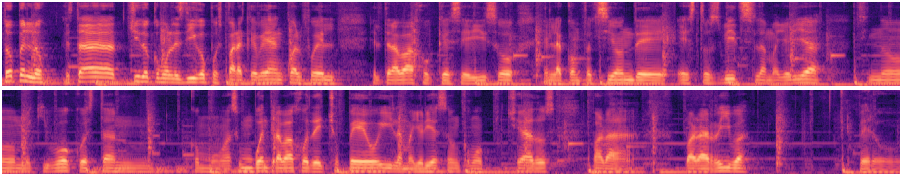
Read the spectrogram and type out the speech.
Tópenlo, está chido como les digo, pues para que vean cuál fue el, el, trabajo que se hizo en la confección de estos beats. La mayoría, si no me equivoco, están como hace un buen trabajo de chopeo y la mayoría son como picheados para, para arriba. Pero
